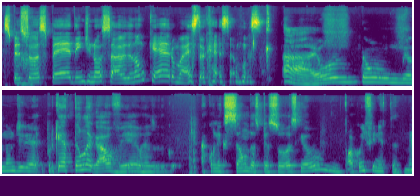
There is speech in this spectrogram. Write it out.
as pessoas pedem dinossauros. Eu não quero mais tocar essa música. Ah, eu não, eu não diria. Porque é tão legal ver a conexão das pessoas que eu toco infinita, né?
